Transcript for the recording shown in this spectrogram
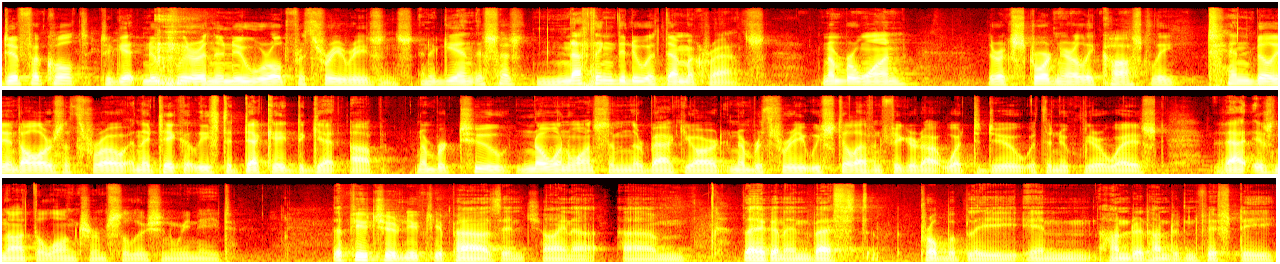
difficult to get nuclear in the New World for three reasons. And again, this has nothing to do with Democrats. Number one, they're extraordinarily costly, $10 billion a throw, and they take at least a decade to get up. Number two, no one wants them in their backyard. Number three, we still haven't figured out what to do with the nuclear waste. That is not the long term solution we need. The future of nuclear power is in China. Um, they're going to invest probably in 100, 150,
